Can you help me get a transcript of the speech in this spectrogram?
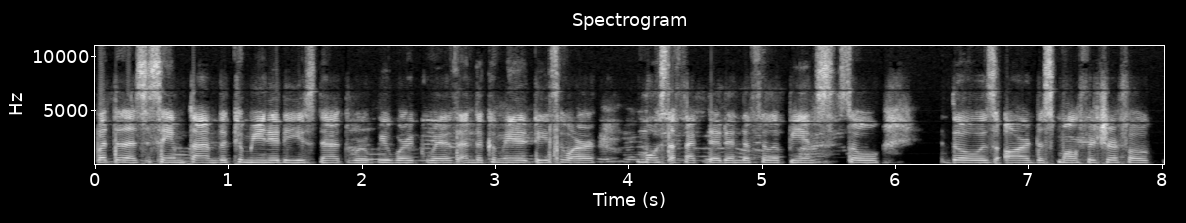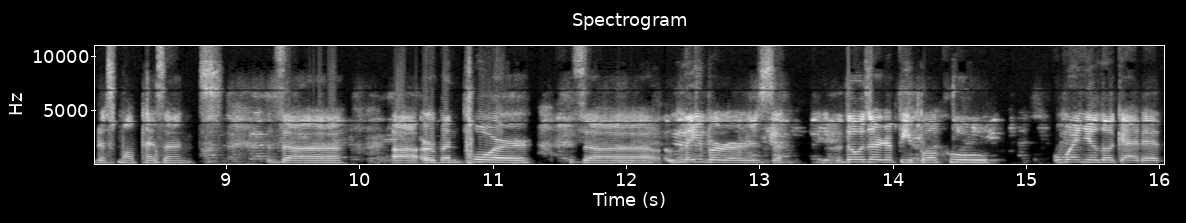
but then at the same time, the communities that we work with and the communities who are most affected in the Philippines. So those are the small fisher folk, the small peasants, the uh, urban poor, the laborers. Those are the people who, when you look at it,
